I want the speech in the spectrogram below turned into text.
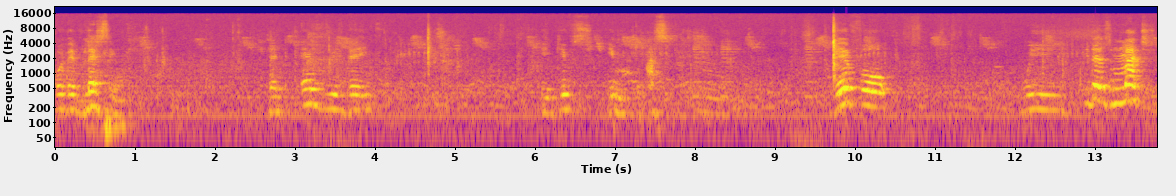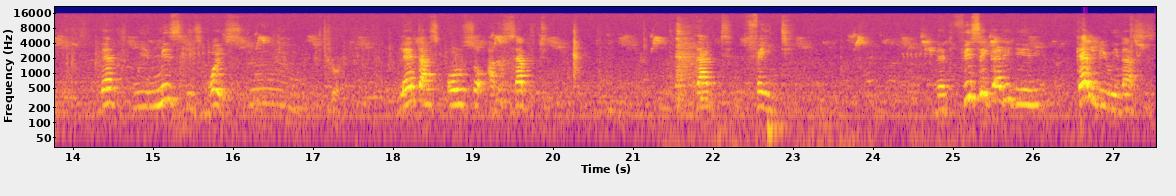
for the blessing that every day he gives him to us. Therefore, we, it is much that we miss his voice. Let us also accept that fate, that physically he can be with us,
